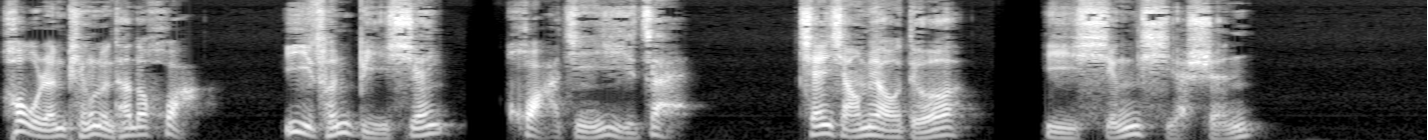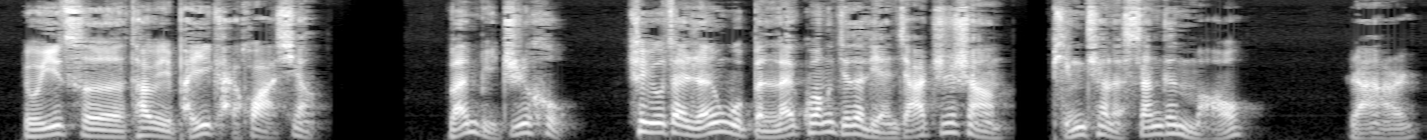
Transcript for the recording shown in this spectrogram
后人评论他的画：意存笔仙，画尽意在，千想妙德，以形写神。有一次，他为裴楷画像，完笔之后，却又在人物本来光洁的脸颊之上平添了三根毛。然而，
